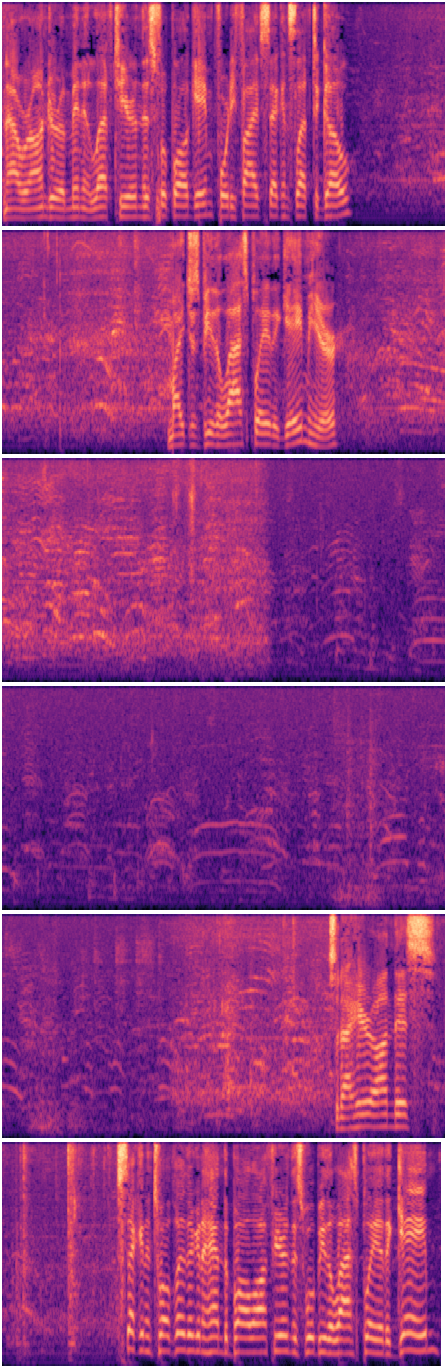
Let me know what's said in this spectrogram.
Now we're under a minute left here in this football game. 45 seconds left to go. Might just be the last play of the game here. So now here on this second and 12 play, they're going to hand the ball off here, and this will be the last play of the game.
